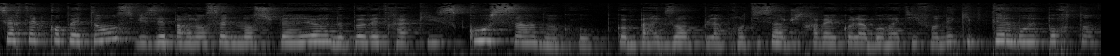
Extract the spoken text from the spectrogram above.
Certaines compétences visées par l'enseignement supérieur ne peuvent être acquises qu'au sein d'un groupe, comme par exemple l'apprentissage du travail collaboratif en équipe tellement important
